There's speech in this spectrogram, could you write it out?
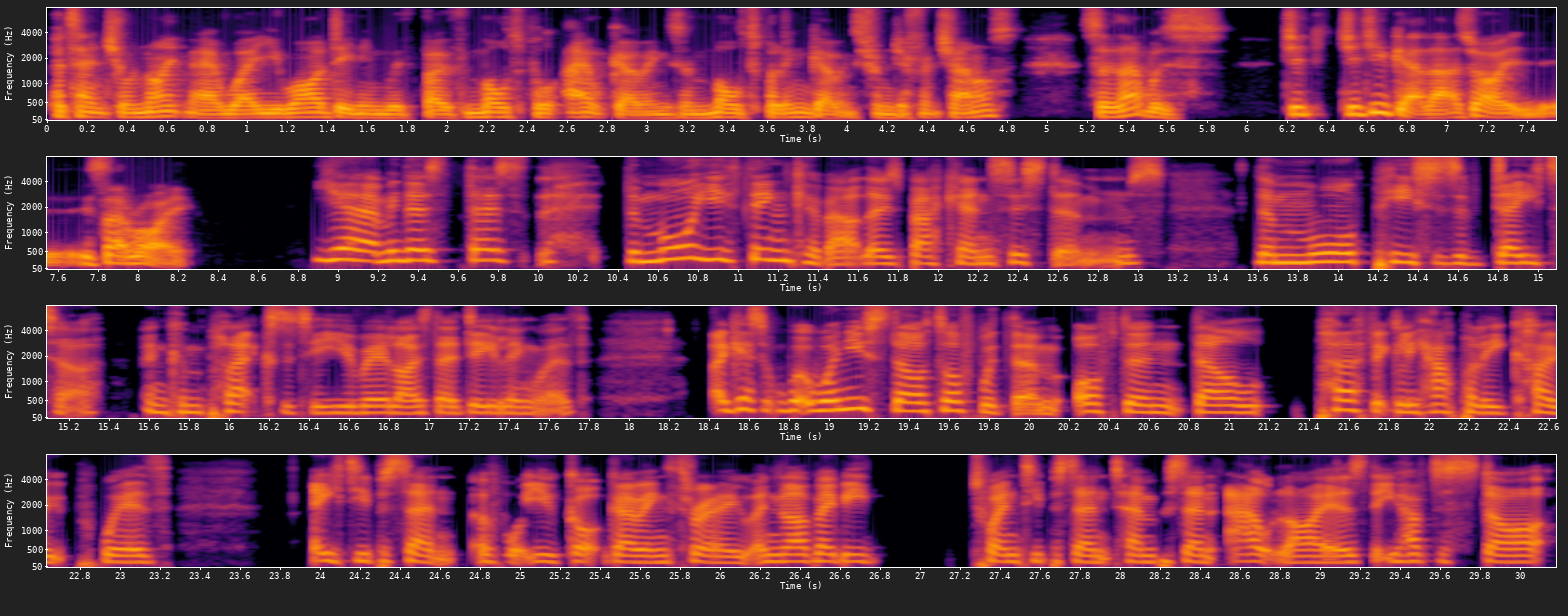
potential nightmare where you are dealing with both multiple outgoings and multiple ingoings from different channels. So that was did, did you get that as well? Is that right? Yeah i mean there's there's the more you think about those back end systems the more pieces of data and complexity you realize they're dealing with. I guess when you start off with them, often they'll perfectly happily cope with 80% of what you've got going through. And you'll have maybe 20%, 10% outliers that you have to start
